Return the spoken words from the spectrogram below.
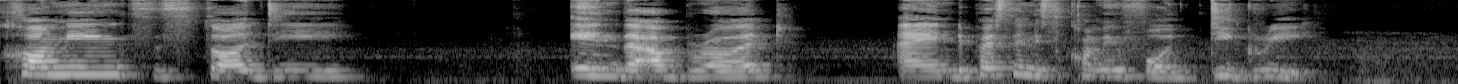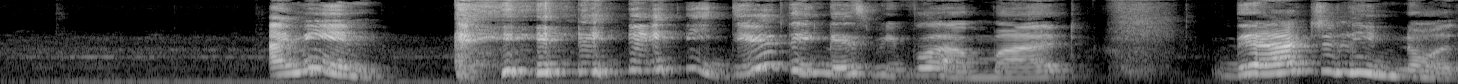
coming to study in the abroad and the person is coming for degree. I mean do you think these people are mad they're actually not.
